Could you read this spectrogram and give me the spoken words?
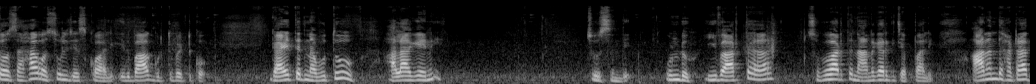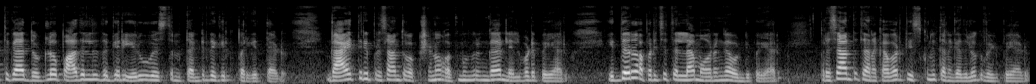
తో సహా వసూలు చేసుకోవాలి. ఇది బాగా గుర్తుపెట్టుకో. గాయత్రి నవ్వుతూ అలాగే అని చూసింది. ఉండు ఈ వార్త శుభవార్త నాన్నగారికి చెప్పాలి. ఆనంద్ హఠాత్తుగా దొడ్లో పాదుల దగ్గర ఎరువు వేస్తున్న తండ్రి దగ్గరికి పరిగెత్తాడు. గాయత్రి ప్రశాంత్ ఒక క్షణం అభిముఖంగా నిలబడిపోయారు. ఇద్దరూ అపరిచితుల్లా మౌనంగా ఉండిపోయారు. ప్రశాంత్ తన కవర్ తీసుకుని తన గదిలోకి వెళ్ళిపోయాడు.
